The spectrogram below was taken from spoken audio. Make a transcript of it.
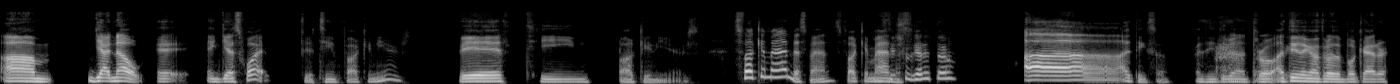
Um, yeah, no, and guess what? Fifteen fucking years. Fifteen fucking years. It's fucking madness, man. It's fucking madness. she'll get it though? Uh, I think so. I think they're gonna throw. I think they're gonna throw the book at her.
